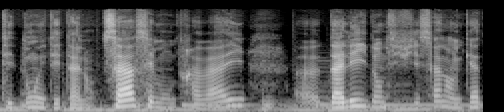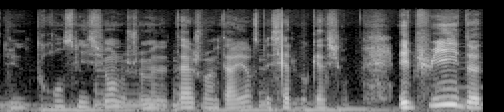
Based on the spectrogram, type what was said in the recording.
tes dons et tes talents? Ça, c'est mon travail euh, d'aller identifier ça dans le cadre d'une transmission, le chemin de tâche ou intérieur spécial vocation. Et puis de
